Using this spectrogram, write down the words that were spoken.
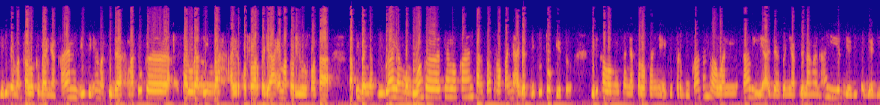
Jadi memang kalau kebanyakan di sini memang sudah masuk ke saluran limbah air kotor PDAM atau riul kota tapi banyak juga yang membuang ke selokan tanpa selokannya ada ditutup gitu. Jadi kalau misalnya selokannya itu terbuka kan rawan sekali ada banyak genangan air, dia bisa jadi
